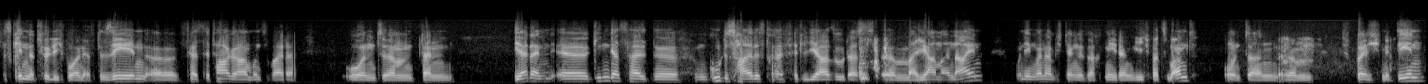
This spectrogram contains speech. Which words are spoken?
das Kind natürlich wollen öfter sehen, äh, feste Tage haben und so weiter. Und ähm, dann, ja, dann äh, ging das halt äh, ein gutes halbes, dreiviertel Jahr so, dass ähm, mal ja, mal nein. Und irgendwann habe ich dann gesagt, nee, dann gehe ich mal zum Amt und dann ähm, spreche ich mit denen.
